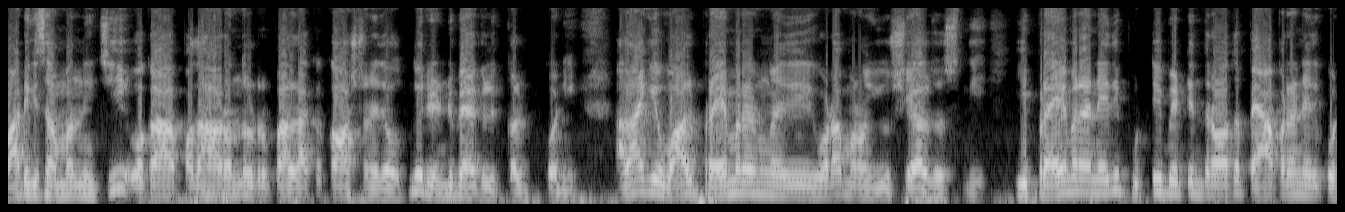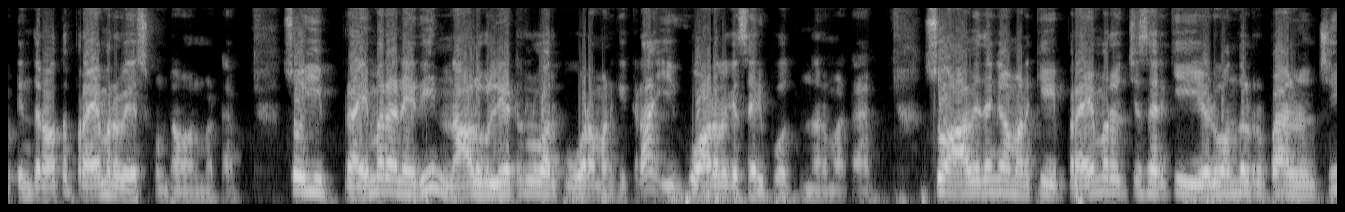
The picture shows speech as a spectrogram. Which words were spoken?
వాటికి సంబంధించి ఒక పదహారు వందల రూపాయల దాకా కాస్ట్ అనేది అవుతుంది రెండు బ్యాగులకు కలుపుకొని. అలాగే వాల్ ప్రైమర్ అనేది కూడా మనం యూజ్ చేయాల్సి వస్తుంది. ఈ ప్రైమర్ అనేది పుట్టి పెట్టిన తర్వాత పేపర్ అనేది కొట్టిన తర్వాత ప్రైమర్ వేసుకుంటాం అనమాట సో ఈ ప్రైమర్ అనేది నాలుగు లీటర్ల వరకు కూడా మనకి ఇక్కడ ఈ గోడలకి సరిపోతుంది అనమాట సో ఆ విధంగా మనకి ప్రైమర్ వచ్చేసరికి ఏడు వందల రూపాయల నుంచి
